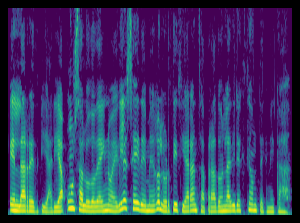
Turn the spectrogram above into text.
en la red viaria. Un saludo de Ainhoa Iglesia y de Miguel Ortiz y Arancha Prado en la dirección técnica.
